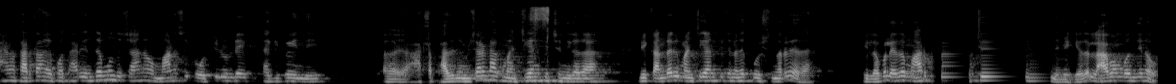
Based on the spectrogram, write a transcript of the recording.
ఆమెకు అర్థం ఇంతకుముందు చాలా మానసిక ఒత్తిడి ఉండే ఇప్పుడు తగ్గిపోయింది. అట్లా పది నిమిషాలు నాకు మంచిగా అనిపించింది కదా? మీకు అందరికి మంచిగా అనిపించినది కూర్చున్నారా లేదా? మీ లోపల ఏదో మార్పు వచ్చింది మీకు ఏదో లాభం పొందినవు.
